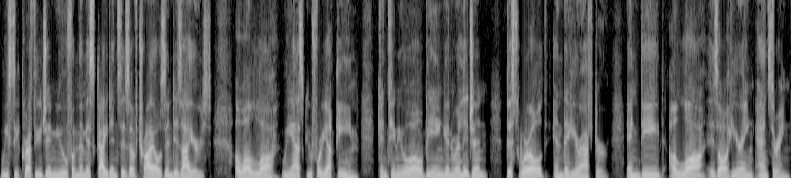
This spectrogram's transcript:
we seek refuge in you from the misguidances of trials and desires. O Allah, we ask you for yaqeen, continual being in religion, this world, and the hereafter. Indeed, Allah is all hearing, answering.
